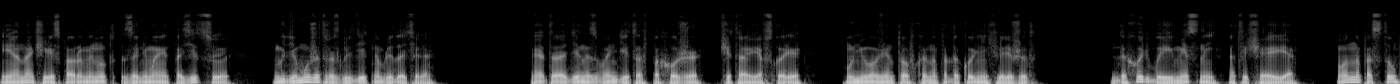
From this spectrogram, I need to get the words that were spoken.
и она через пару минут занимает позицию, где может разглядеть наблюдателя. «Это один из бандитов, похоже», — читаю я вскоре. «У него винтовка на подоконнике лежит». «Да хоть бы и местный», — отвечаю я. «Он на посту,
